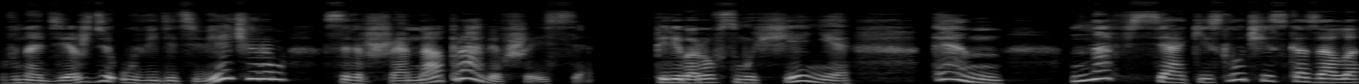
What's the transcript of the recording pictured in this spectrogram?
в надежде увидеть вечером совершенно оправившейся. Переборов смущение, Энн на всякий случай сказала,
